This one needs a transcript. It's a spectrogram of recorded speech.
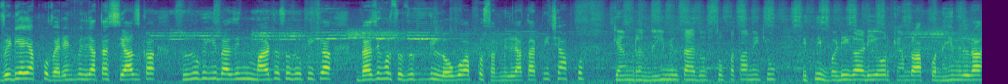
वी आपको वेरिएंट मिल जाता है सियाज का सुजुकी की बैजिंग मारुति सुजुकी का बैजिंग और सुजुकी की लोगो आपको सब मिल जाता है। पीछे आपको कैमरा नहीं मिलता है दोस्तों, पता नहीं क्यों, इतनी बड़ी गाड़ी है और कैमरा आपको नहीं मिल रहा।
